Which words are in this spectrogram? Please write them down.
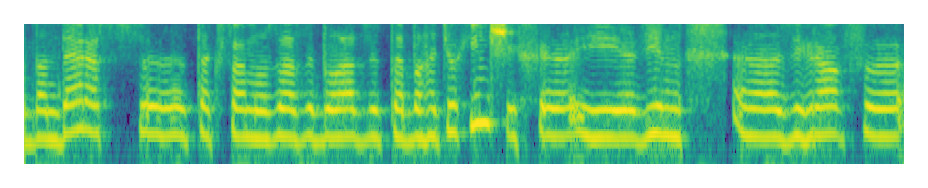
Бандерас, е, так само Зазебладзе та багатьох інших. Е, і він е, зіграв е,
